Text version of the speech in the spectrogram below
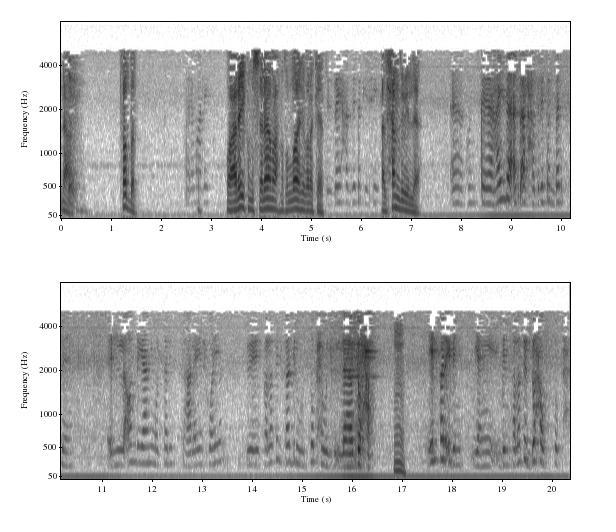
نعم. تفضل. السلام عليكم. وعليكم السلام ورحمة الله وبركاته. إزاي حضرتك يا شيخ؟ الحمد لله. آه كنت عايزة أسأل حضرتك بس الأمر يعني ملتبس عليا شوية. في صلاة الفجر والصبح والضحى. مم. إيه الفرق بين يعني بين صلاة الضحى والصبح؟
